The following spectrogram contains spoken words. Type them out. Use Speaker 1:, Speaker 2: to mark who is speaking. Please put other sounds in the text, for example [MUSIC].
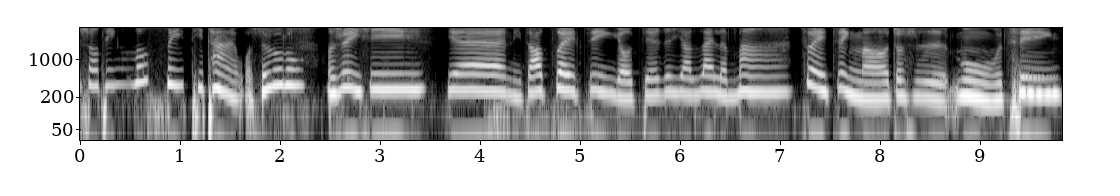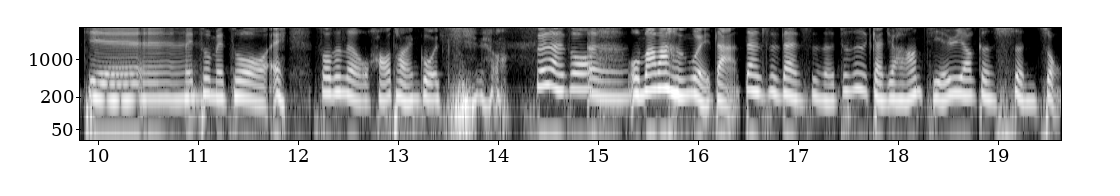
Speaker 1: 迎收听 Lucy Tea Time，我是露露。
Speaker 2: 我是雨熙。
Speaker 1: 耶你知道最近有节日要来了吗？
Speaker 2: 最近呢，就是母亲节，
Speaker 1: 没。错没错，哎、说真的，我好讨厌过节哦。[LAUGHS] 虽然说
Speaker 2: 呃，
Speaker 1: 我妈妈很伟大，但是但是呢，就是感觉好像节日要更慎重。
